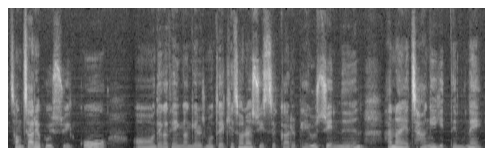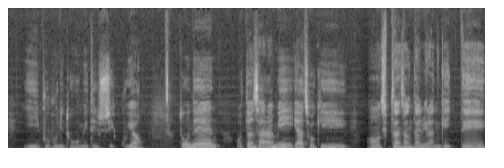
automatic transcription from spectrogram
성찰해 볼 수 있고 어, 내가 대인관계를 좀 어떻게 개선할 수 있을까를 배울 수 있는 하나의 장이기 때문에 이 부분이 도움이 될 수 있고요. 또는 어떤 사람이 야 저기 어, 집단 상담이라는 게 있대.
